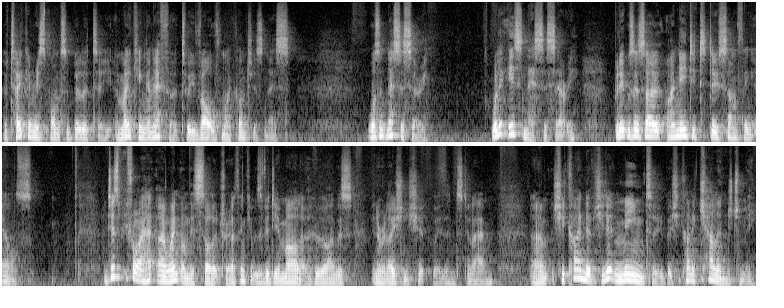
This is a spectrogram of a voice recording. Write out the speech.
of taking responsibility and making an effort to evolve my consciousness wasn't necessary. Well, it is necessary, but it was as though I needed to do something else. And just before I, I went on this solitary, I think it was Vidyamala, who I was in a relationship with and still am, um, she kind of, she didn't mean to, but she kind of challenged me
